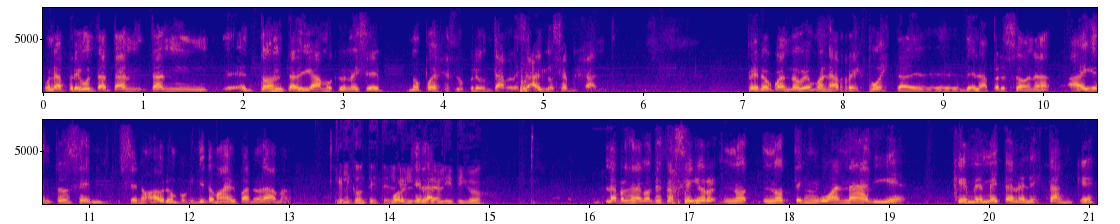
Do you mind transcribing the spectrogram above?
una pregunta tan, tan eh, tonta, digamos, que uno dice, no puede Jesús preguntarles algo semejante. Pero cuando vemos la respuesta de, de la persona, ahí entonces se nos abre un poquitito más el panorama. ¿Qué le contesta el, paralítico? La persona contesta, Señor, no, no tengo a nadie que me meta en el estanque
